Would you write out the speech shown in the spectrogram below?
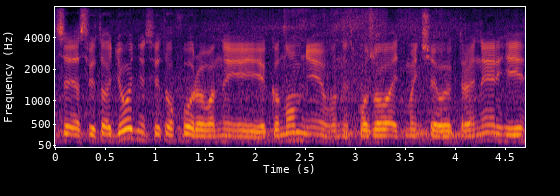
це світлодіодні світлофори, вони економні, вони споживають менше електроенергії.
